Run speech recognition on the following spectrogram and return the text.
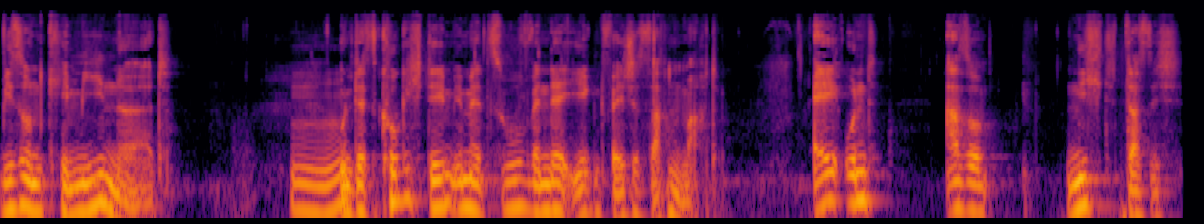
wie so ein Chemie-Nerd. Mhm. Und jetzt gucke ich dem immer zu, wenn der irgendwelche Sachen macht. Ey, und also nicht, dass ich,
